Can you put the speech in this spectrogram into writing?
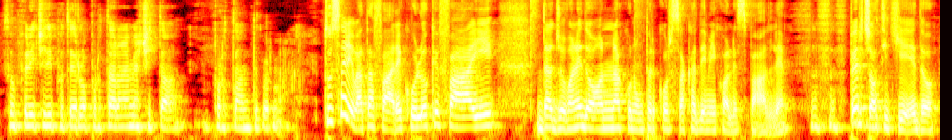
sono felice di poterlo portare nella mia città, importante per me. Tu sei arrivata a fare quello che fai da giovane donna con un percorso accademico alle spalle. Perciò ti chiedo,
